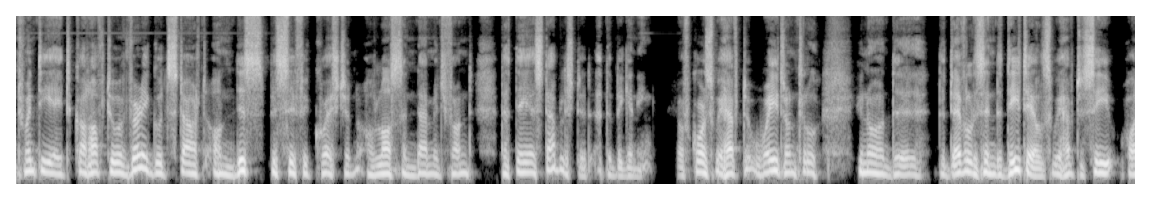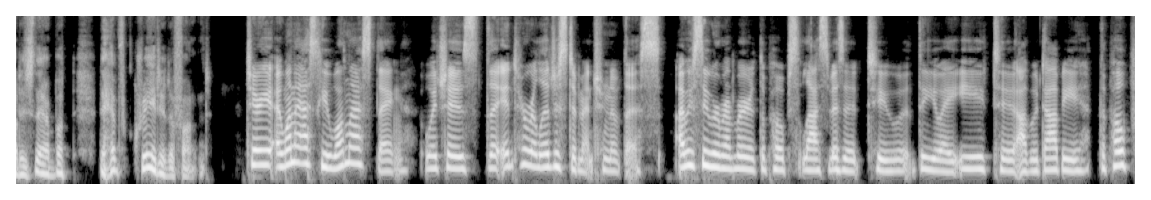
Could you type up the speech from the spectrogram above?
28 got off to a very good start on this specific question of loss and damage fund that they established it at the beginning. Of course, we have to wait until you know the the devil is in the details. We have to see what is there, but they have created a fund. Gerry, I want to ask you one last thing, which is the interreligious dimension of this. Obviously, remember the Pope's last visit to the UAE, to Abu Dhabi. The Pope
